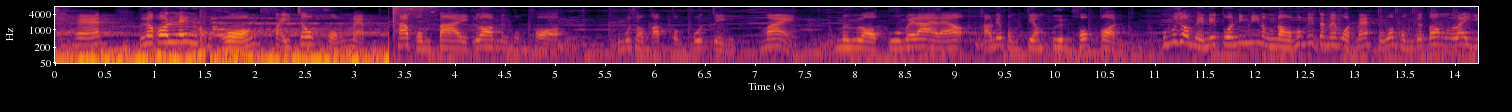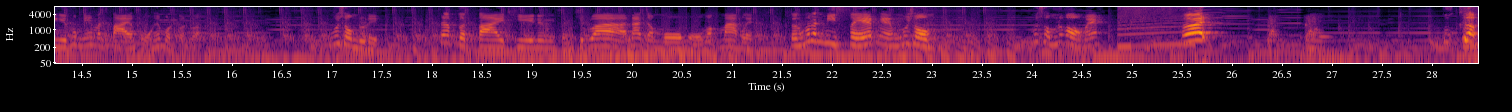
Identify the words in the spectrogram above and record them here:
แค้นแล้วก็เล่นของใส่เจ้าของแมป ถ้าผมตายอีกรอบหนึ่งผมพอ คุณผู้ชมครับ ผมพูดจริง ไม่ มึงหลอกกูไม่ได้แล้ว คราวนี้ผมเตรียมปืนพกก่อน คุณผู้ชมเห็นในตัวนิ่งๆหน่องๆพวกนี้เต็มไปหมดไหมผมว่าผมจะต้องไล่ยิงไอ้พวกนี้มันตายโหงให้หมดก่อนวะคุณผู้ชมดูดิ ถ้าเกิดตายทีหนึ่งผมคิดว่าน่าจะโมโหมากๆเลย แต่ว่ามันมีเซฟไงคุณผู้ชม คุณผู้ชมนึกออกไหมเฮ้ย กูเกือบ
